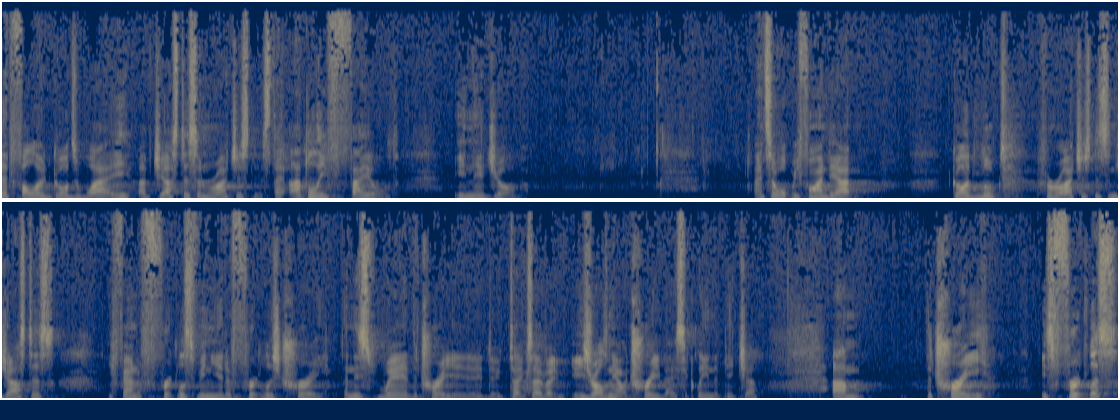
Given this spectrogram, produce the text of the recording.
that followed God's way of justice and righteousness. They utterly failed in their job. And so, what we find out, God looked for righteousness and justice. He found a fruitless vineyard, a fruitless tree. And this is where the tree takes over. Israel's now a tree, basically, in the picture. Um, the tree is fruitless.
